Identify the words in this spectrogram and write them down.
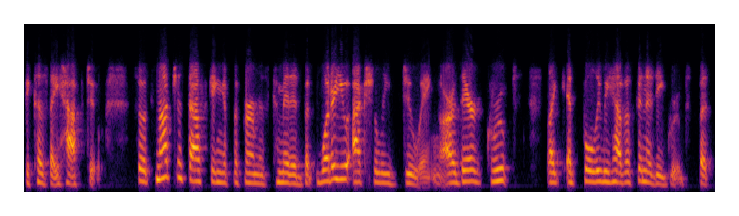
because they have to. So it's not just asking if the firm is committed, but what are you actually doing? Are there groups like at Foley, we have affinity groups, but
